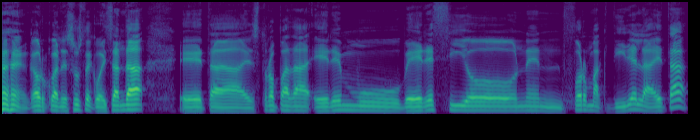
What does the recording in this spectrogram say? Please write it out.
gaurkoan ezusteko izan da, eta estropada eremu berezionen formak direla, eta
